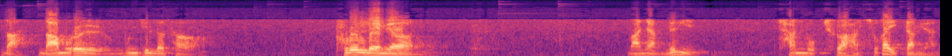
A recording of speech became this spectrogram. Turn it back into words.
나, 나무를 문질러서 불을 내면 만약 능히 잔목 출하할 수가 있다면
